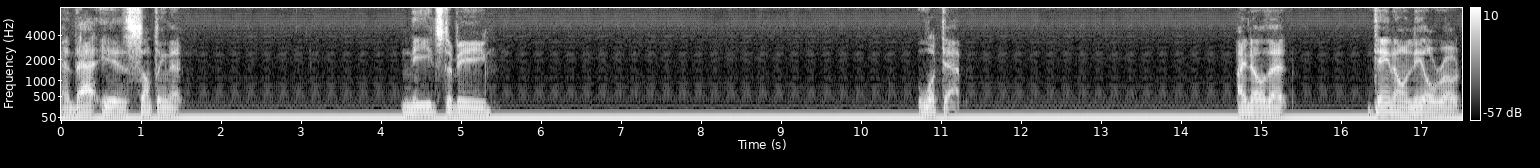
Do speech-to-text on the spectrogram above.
And that is something that needs to be looked at. I know that Dana O'Neill wrote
